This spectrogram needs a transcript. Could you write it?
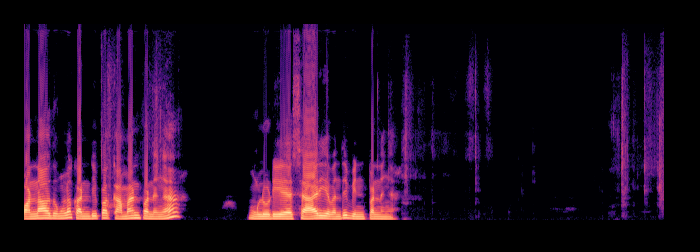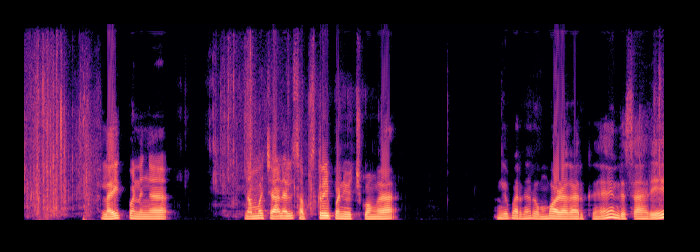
பண்ணாதவங்களும் கண்டிப்பா கமெண்ட் பண்ணுங்க. உங்களுடைய சாரியை வந்து வின் பண்ணுங்க. லைக் பண்ணுங்க. நம்ம சேனல் சப்ஸ்கிரைப் பண்ணி வச்சுக்கோங்க. இங்க பாருங்க ரொம்ப அழகா இருக்கு இந்த saree.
